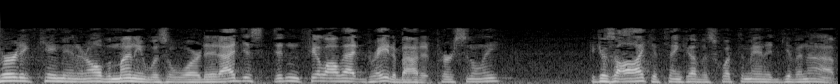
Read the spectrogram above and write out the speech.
verdict came in and all the money was awarded, I just didn't feel all that great about it personally because all I could think of was what the man had given up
